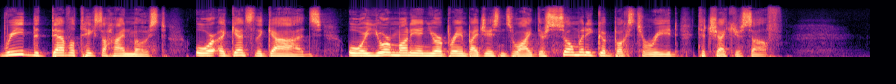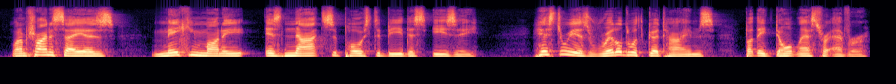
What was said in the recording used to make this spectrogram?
Read The Devil Takes the Hindmost or Against the Gods or Your Money and Your Brain by Jason Zweig. There's so many good books to read to check yourself. What I'm trying to say is making money is not supposed to be this easy. History is riddled with good times, but they don't last forever.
